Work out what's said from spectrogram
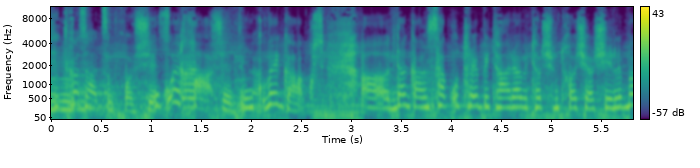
თითქოს აწმყოში ეს უკვე ხარ, უკვე გაქვს. და განსაკუთრებით არავითარ შემთხვევაში არ შეიძლება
